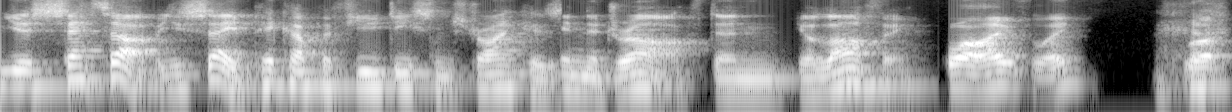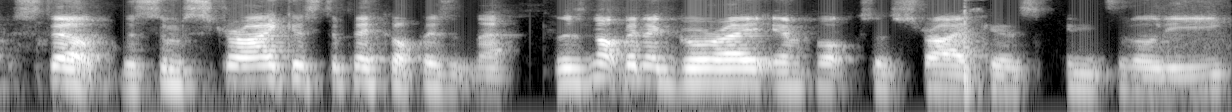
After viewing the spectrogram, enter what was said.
You're set up. You say pick up a few decent strikers in the draft, and you're laughing. Well, hopefully. But still, there's some strikers to pick up, isn't there? There's not been a great influx of strikers into the league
